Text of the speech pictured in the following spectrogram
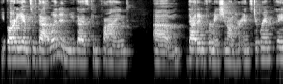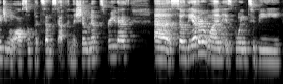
you've already answered that one, and you guys can find um, that information on her Instagram page, and we'll also put some stuff in the show notes for you guys. Uh, so the other one is going to be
